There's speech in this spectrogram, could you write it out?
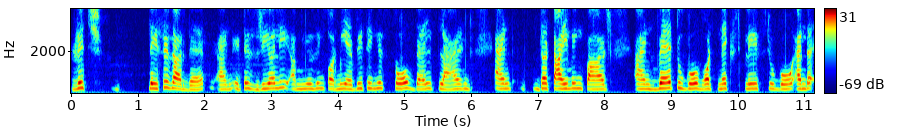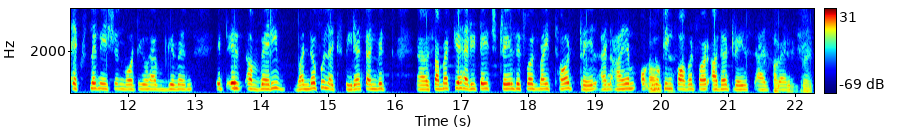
rich places are there and it is really amusing for me everything is so well planned and the timing part and where to go, what next place to go, and the explanation what you have given. It is a very wonderful experience, and with uh, Samakya Heritage Trail, this was my third trail, and I am uh, looking forward for other trails as well. great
